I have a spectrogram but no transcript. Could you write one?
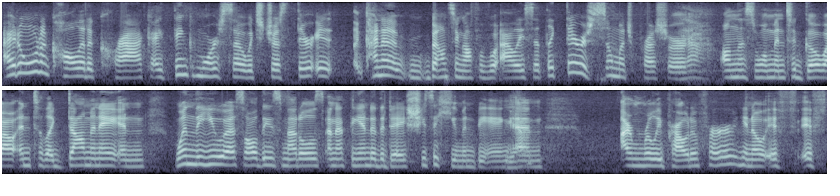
I don't want to call it a crack. I think more so it's just there is kind of bouncing off of what Aly said. Like there is so much pressure yeah. on this woman to go out and to like dominate and win the U.S. all these medals. And at the end of the day, she's a human being, yeah. and I'm really proud of her. You know, if if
